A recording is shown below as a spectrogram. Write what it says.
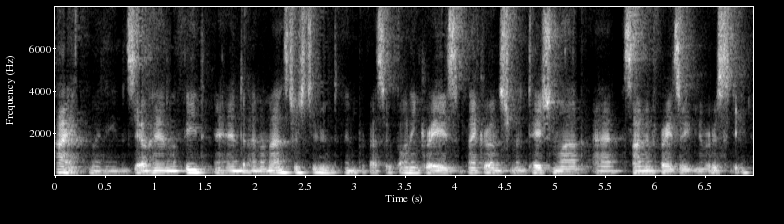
Hi, my name is Yohan Laffitte, and I'm a master's student in Professor Bonnie Gray's Microinstrumentation Lab at Simon Fraser University.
